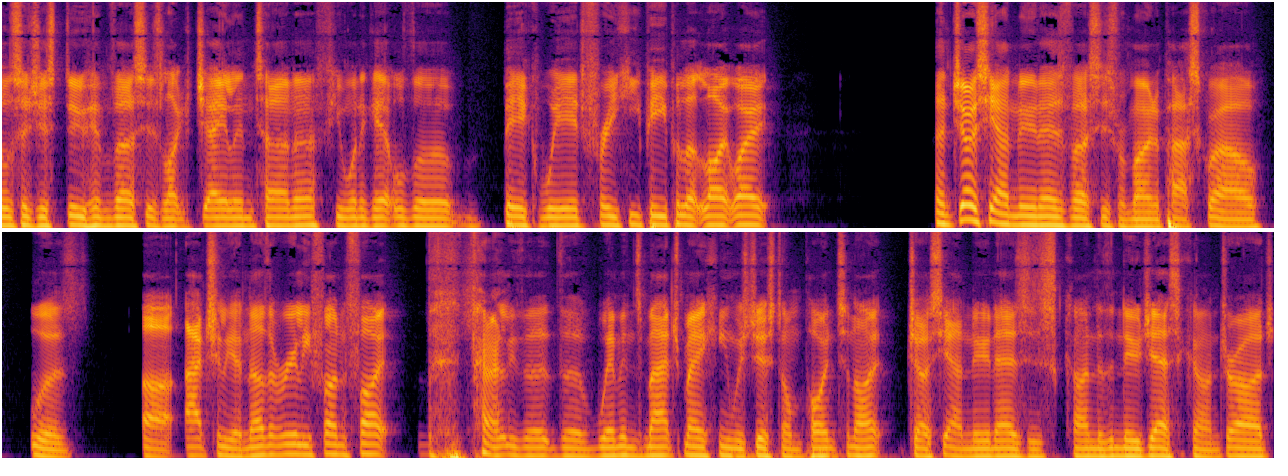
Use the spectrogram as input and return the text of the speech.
Also just do him versus like Jalen Turner if you want to get all the big, weird, freaky people at lightweight. And Josiane Nunes versus Ramona Pasquale was uh, actually another really fun fight. Apparently, the, the women's matchmaking was just on point tonight. Josiane Nunes is kind of the new Jessica Andrade.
